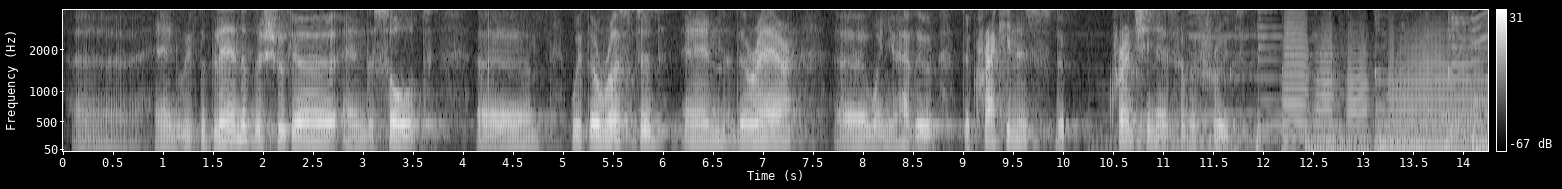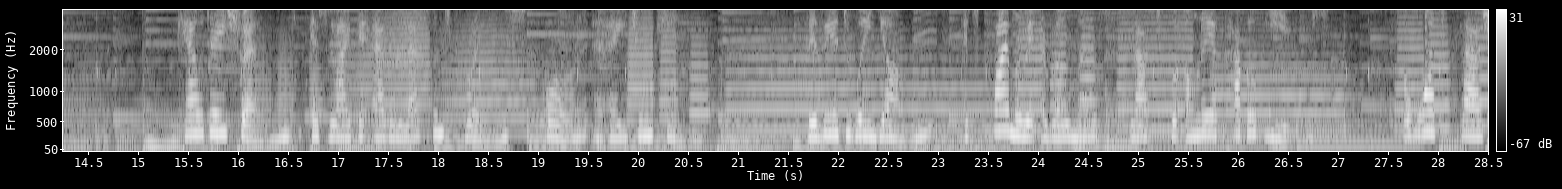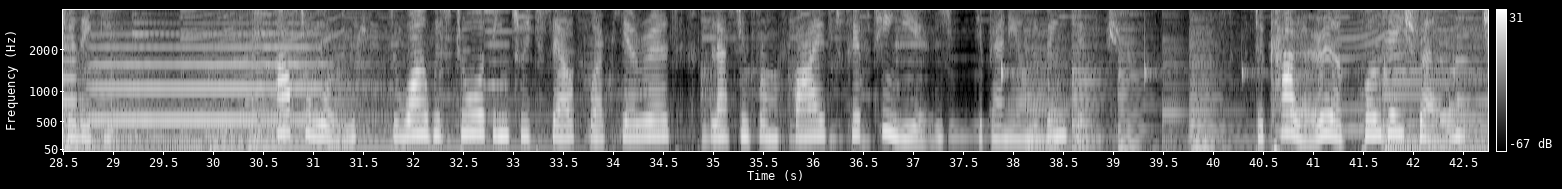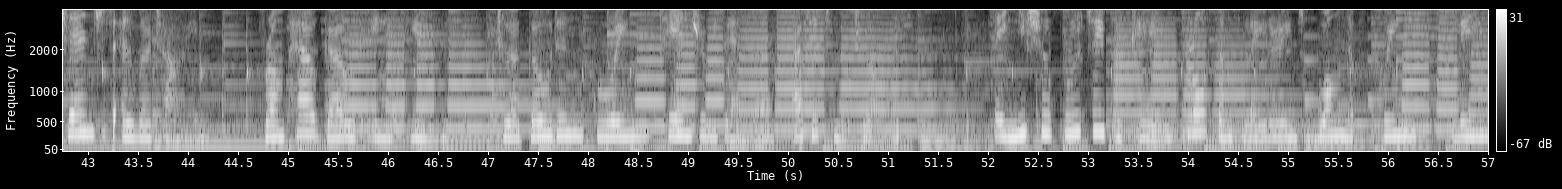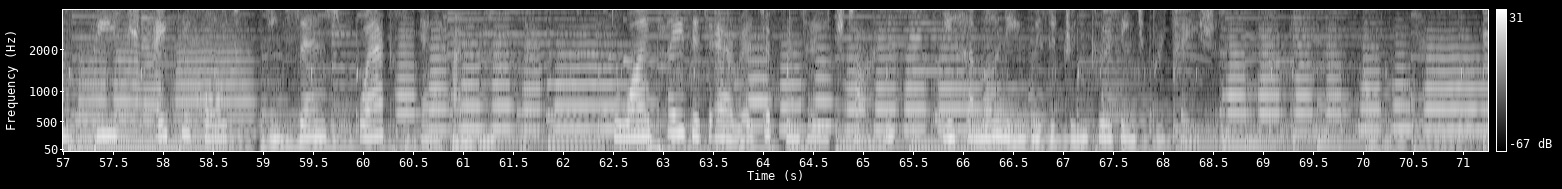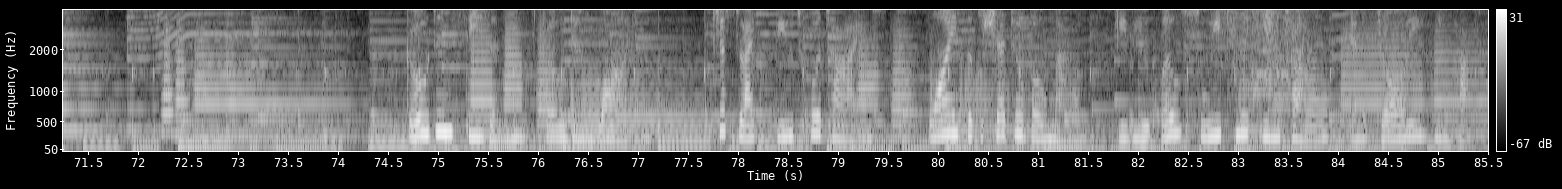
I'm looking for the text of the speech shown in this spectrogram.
Uh, and with the blend of the sugar and the salt, uh, with the roasted and the rare, uh, when you have the, the crackiness, the crunchiness of a fruit. Quart de Chaume is like an adolescent prince or an aging king. Vivid when young, its primary aromas last for only a couple of years, but what pleasure they give! Afterwards, the wine withdraws into itself for a period lasting from 5 to 15 years, depending on the vintage. The color of Quart de Chaume changes over time, from pale gold in its youth to a golden green tinge with amber as it matures. The initial fruity bouquet blossoms later into one of quince, lime, peach, apricot, incense, wax, and honey. The wine plays its area differently each time, in harmony with the drinker's interpretation. Golden season, golden wine. Just like beautiful times, wines of Chateau Beaumont give you both sweetness in tongue and joy in heart.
